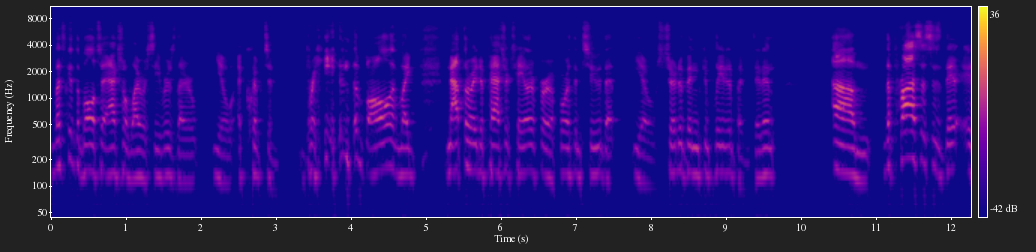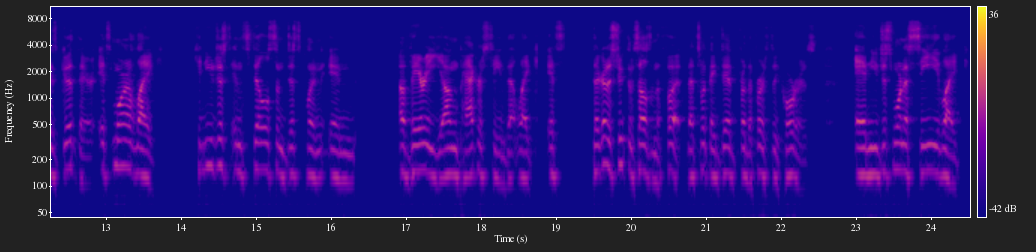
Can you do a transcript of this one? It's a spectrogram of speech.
let's get the ball to actual wide receivers that are you know equipped to bring in the ball and like not throw it to Patrick Taylor for a fourth and two that you know should have been completed but didn't. Um, the process is there is good there. It's more of like, can you just instill some discipline in a very young Packers team that like it's they're gonna shoot themselves in the foot. That's what they did for the first three quarters, and you just want to see like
